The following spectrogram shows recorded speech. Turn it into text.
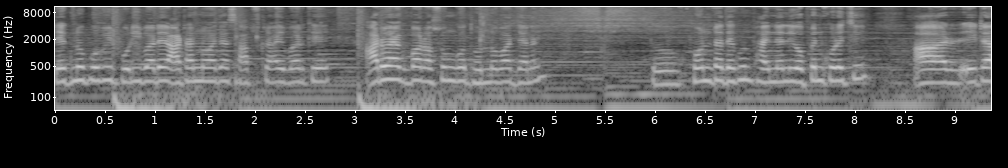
টেকনোপবির পরিবারের আটান্ন হাজার সাবস্ক্রাইবারকে আরও একবার অসংখ্য ধন্যবাদ জানাই। তো ফোনটা দেখুন ফাইনালি ওপেন করেছি। আর এটা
